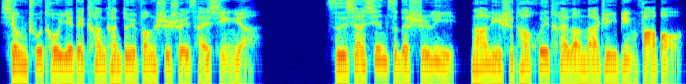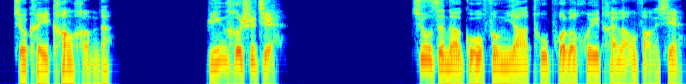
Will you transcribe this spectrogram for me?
想出头也得看看对方是谁才行呀。紫霞仙子的实力哪里是他灰太狼拿着一柄法宝就可以抗衡的？冰河世界，就在那股风压突破了灰太狼防线，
